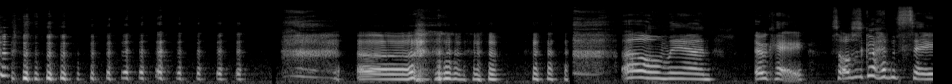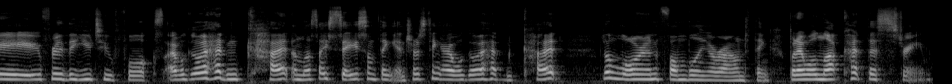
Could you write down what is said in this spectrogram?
uh, oh man. Okay. So I'll just go ahead and say for the YouTube folks, I will go ahead and cut, unless I say something interesting, I will go ahead and cut the Lauren fumbling around thing, but I will not cut this stream.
